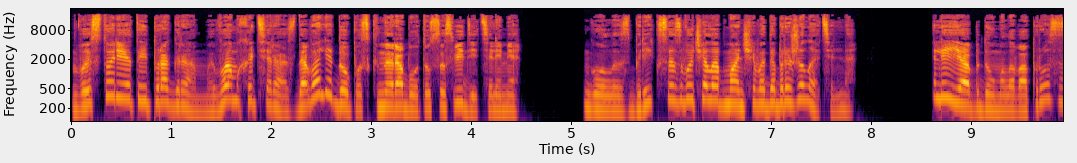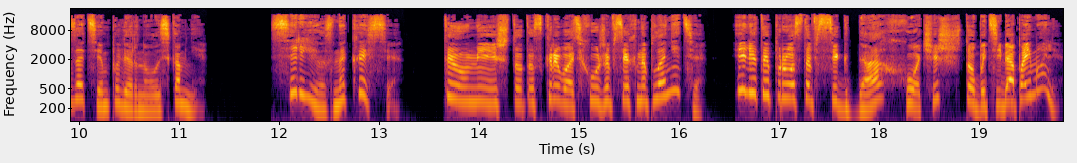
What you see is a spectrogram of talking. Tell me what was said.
В истории этой программы вам хоть раз давали допуск на работу со свидетелями?» Голос Брикса звучал обманчиво доброжелательно. Лия обдумала вопрос, затем повернулась ко мне. «Серьезно, Кэсси? Ты умеешь что-то скрывать хуже всех на планете? Или ты просто всегда хочешь, чтобы тебя поймали?»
